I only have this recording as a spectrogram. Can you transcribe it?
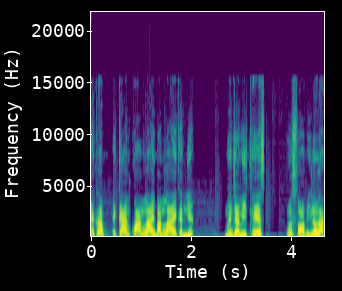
นะครับไอการขวางลายบางลายกันเนี่ยเหมือนจะมีเคสตรวจสอบอีกแล้วล่ะ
